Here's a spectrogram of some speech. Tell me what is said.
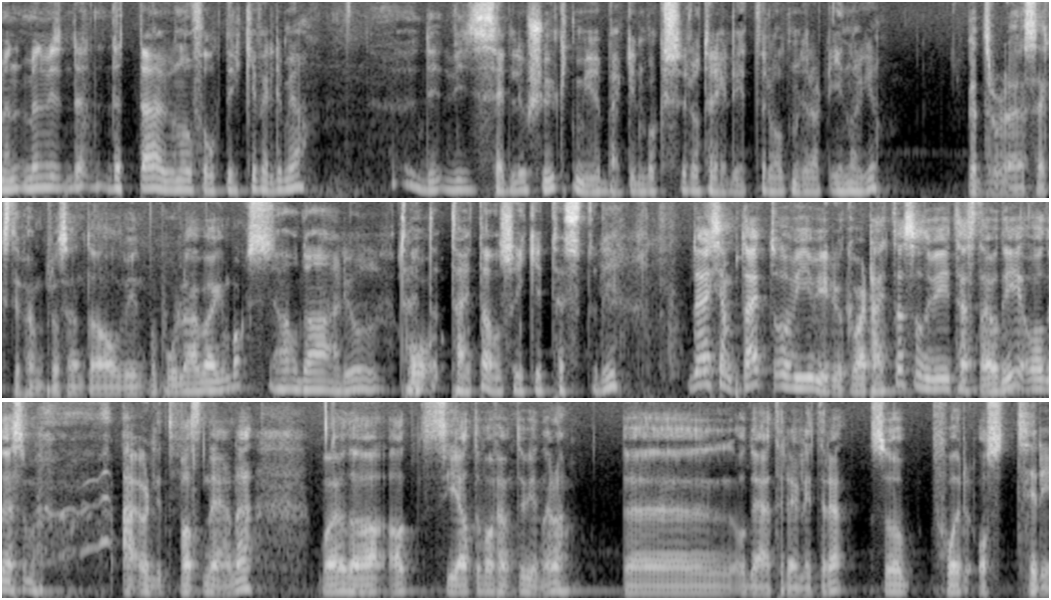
men, men det, dette er jo noe folk drikker veldig mye av. Vi selger jo sjukt mye bag-in-boxer og treliter og alt mulig rart i Norge. Jeg tror det er 65% av all vin på polet er bag-in-box. Ja, og da er det jo teit, teit da ikke teste de. Det er kjempeteit, og vi vil jo ikke være teite, så vi testa jo de. Og det som er jo litt fascinerende, var jo da at Si at det var 50 viner, da. Uh, og det er trelitere. Så for oss tre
